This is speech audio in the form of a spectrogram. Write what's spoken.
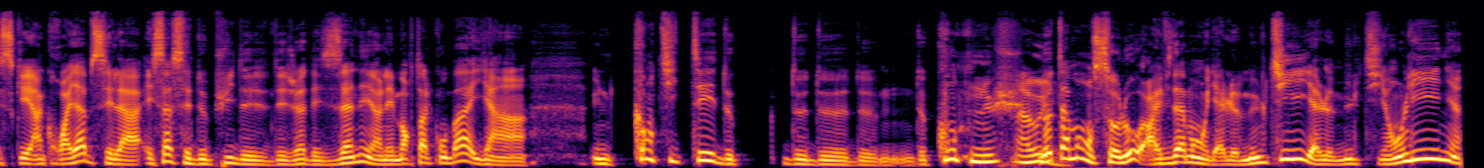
ce qui est incroyable, c'est là, et ça, c'est depuis déjà des années. Hein, les Mortal Kombat, il y a une quantité de de, de, de, contenu, ah notamment en solo. Alors évidemment, il y a le multi, il y a le multi en ligne.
